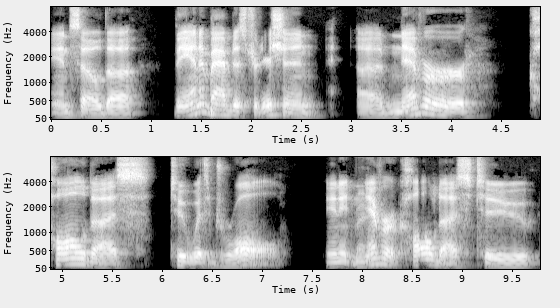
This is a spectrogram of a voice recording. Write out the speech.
And so the the Anabaptist tradition uh, never called us to withdrawal, and it Right. never called us to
